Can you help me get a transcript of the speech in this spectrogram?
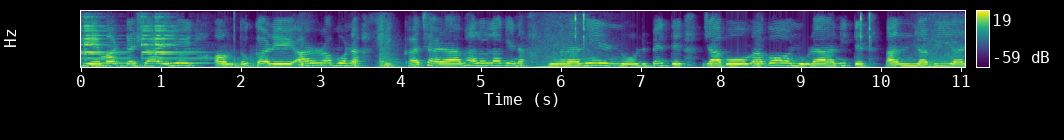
গিয়ে মাদ্রাসায় ওই অন্ধকারে আর রব না শিক্ষা ছাড়া ভালো লাগে না। নুরানির নূর পেতে যাব মাগো নুরানিতে। পাঞ্জাবি আর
